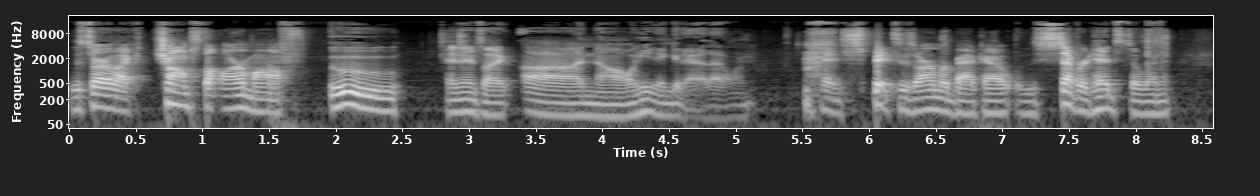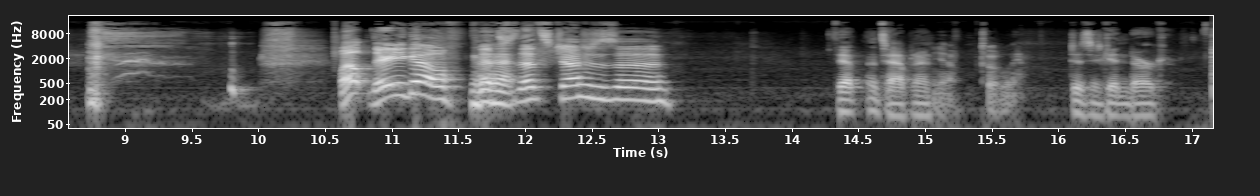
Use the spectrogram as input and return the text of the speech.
the Sarlacc chomps the arm off, Ooh. and then it's like, uh no, he didn't get out of that one, and spits his armor back out with his severed head still in it. Well, there you go. That's that's Josh's uh Yep, that's happening. yeah, totally. Disney's getting dark.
